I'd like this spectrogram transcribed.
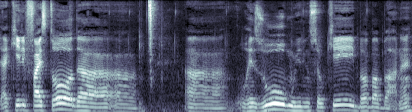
aqui ele faz toda a, a, o resumo e não sei o que, blá blá blá, né?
